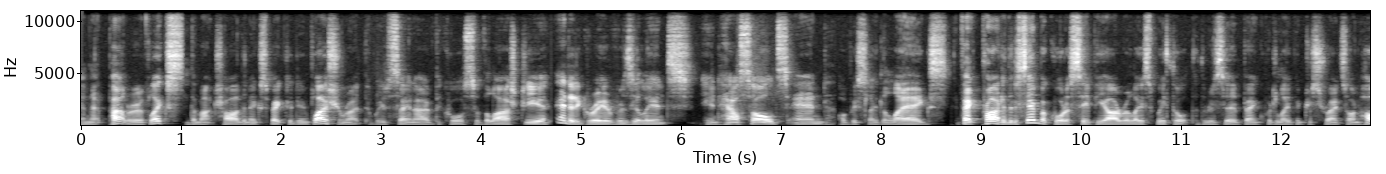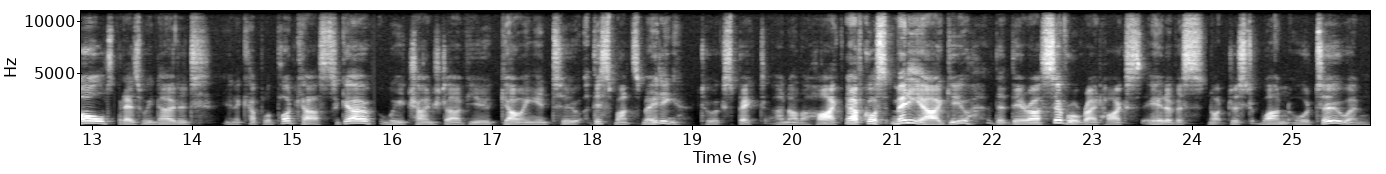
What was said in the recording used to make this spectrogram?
and that partly reflects the much higher than expected inflation rate that we've seen over the course of the last year and a degree of resilience in households and obviously the lags. In fact, prior to the December quarter CPI release, we thought that the Reserve Bank would leave interest rates on hold, but as we noted in a couple of podcasts ago, we changed our view going into this month's meeting to expect another hike. Now, of course, many argue that there are several rate hikes ahead of us, not just one or two, and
